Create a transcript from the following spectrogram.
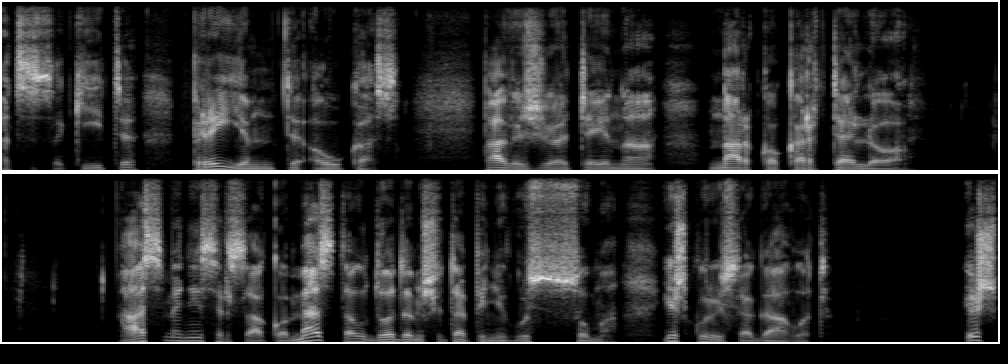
atsisakyti priimti aukas. Pavyzdžiui, ateina narkokartelio asmenys ir sako, mes tau duodam šitą pinigų sumą. Iš kur jūs ją gavot? Iš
